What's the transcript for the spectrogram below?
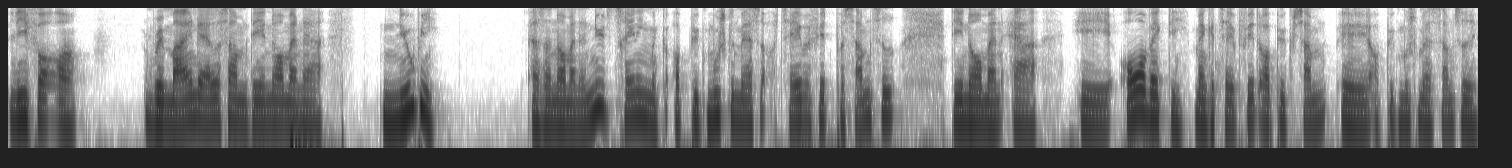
lige for at reminde alle sammen, det er når man er newbie, altså når man er ny til træning, man kan opbygge muskelmasse og tabe fedt på samme tid. Det er når man er øh, overvægtig, man kan tabe fedt og opbygge, sam, øh, opbygge muskelmasse samtidig,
